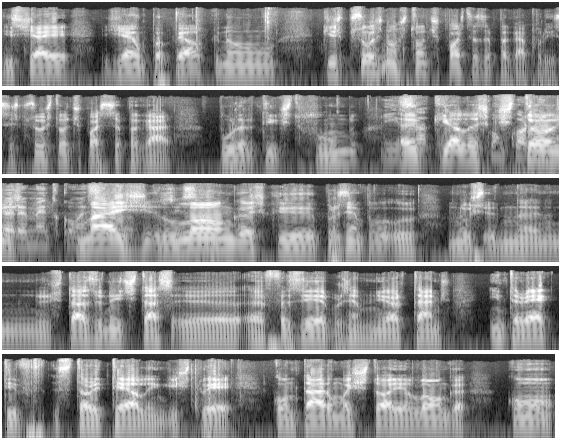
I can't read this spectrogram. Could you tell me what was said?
Isso já é, já é um papel que, não, que as pessoas não estão dispostas a pagar por isso. As pessoas estão dispostas a pagar por artigos de fundo, Exatamente. aquelas questões mais longas que, por exemplo, nos, na, nos Estados Unidos está uh, a fazer, por exemplo, New York Times, interactive storytelling, isto é, contar uma história longa com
